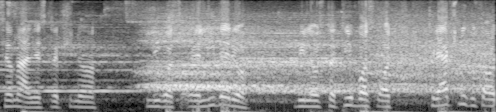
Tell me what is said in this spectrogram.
Nacionalinės krepšinio lygos e, lyderių Vilniaus statybos, o krepšininkus, o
